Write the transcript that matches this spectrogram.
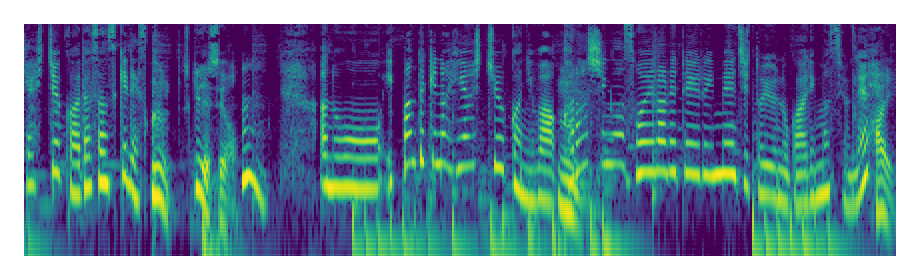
冷やし中華和田さん好きですか？うん好きですよ。うん。あのー一般的な冷やし中華には、うん。からしが添えられているイメージというのがありますよね。はい。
